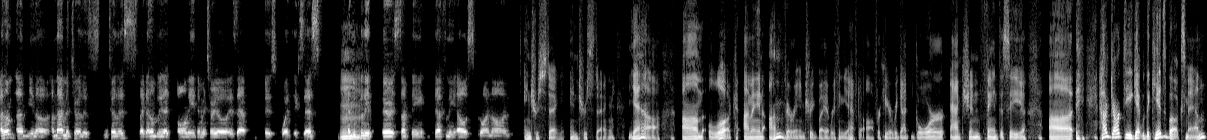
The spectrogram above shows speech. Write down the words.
I don't, um, you know, I'm not a materialist. Materialist, like I don't believe that only the material is that is what exists. I do Mm. believe there is something definitely else going on. Interesting. Interesting. Yeah. Um, look, I mean, I'm very intrigued by everything you have to offer here. We got gore, action, fantasy. Uh how dark do you get with the kids' books, man?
